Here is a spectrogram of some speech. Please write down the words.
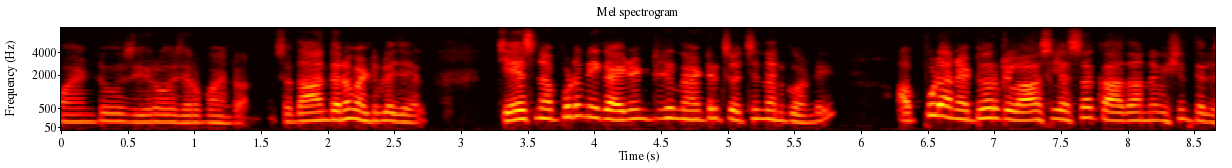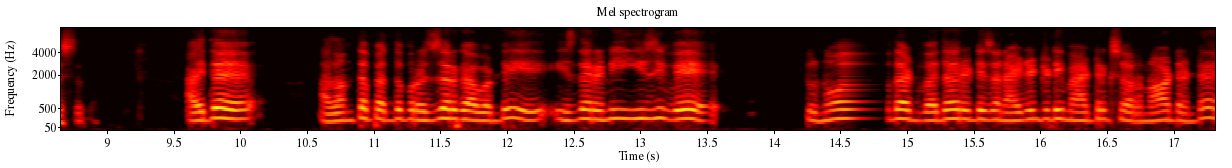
point two zero zero point one so దాంతోనే మల్టిప్లై చేయాలి. చేసినప్పుడు మీకు ఐడెంటిటీ మ్యాట్రిక్స్ వచ్చింది అనుకోండి అప్పుడు ఆ నెట్వర్క్ లాస్ లెస్సా కాదా అన్న విషయం తెలుస్తుంది. అయితే అదంతా పెద్ద ప్రొసీజర్ కాబట్టి is there any easy way To know that whether it is an identity matrix or not అంటే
